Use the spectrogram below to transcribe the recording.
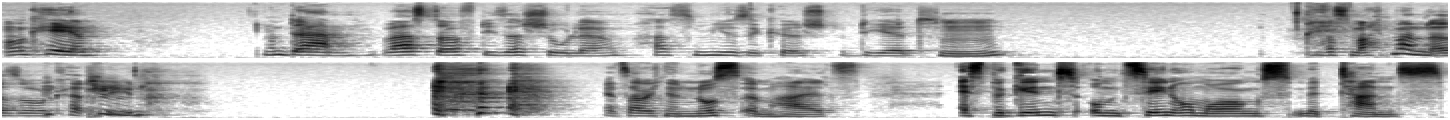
okay. Und dann warst du auf dieser Schule, hast Musical studiert. Mhm. Was macht man da so, Katrin? Jetzt habe ich eine Nuss im Hals. Es beginnt um 10 Uhr morgens mit Tanz.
